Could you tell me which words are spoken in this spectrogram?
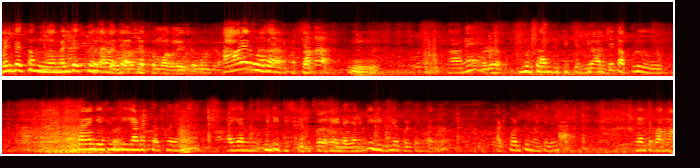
మళ్ళీ తెచ్చుకో మళ్ళీ తెచ్చిపోయిన తర్వాతే. ఆమెనే మూడు సార్లు తిప్పించారు. ఆమెనే మూడు సార్లు తిప్పించారు. అప్పుడు సాయం చేసింది గంటకు తట్టుకోలేక అయ్యా ఇంటికి తీసుకెళ్ళి పడుకోండి అయ్యా అంటే ఇంటికి తీసుకెళ్ళి పడుకుంటారు అటు పడుకుని మంచిది ఎంత బాగా మా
